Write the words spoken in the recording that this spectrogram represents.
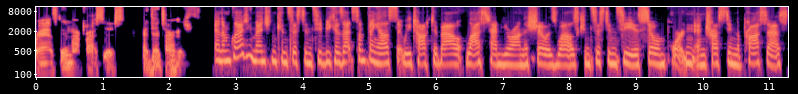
craft and my process at that time. And I'm glad you mentioned consistency because that's something else that we talked about last time you were on the show as well as consistency is so important and trusting the process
